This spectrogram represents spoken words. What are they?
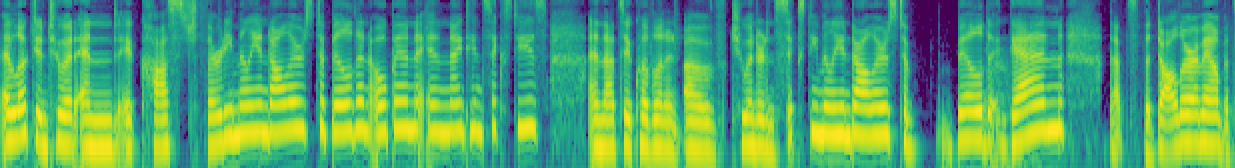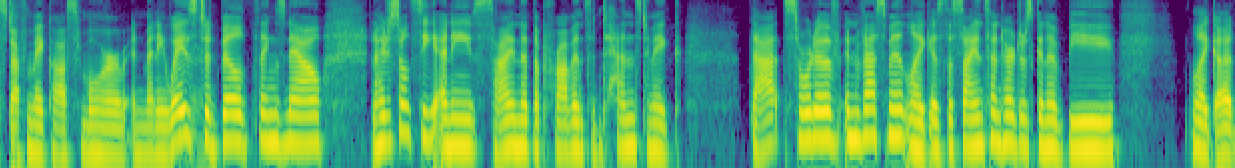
I looked into it, and it cost thirty million dollars to build and open in 1960s, and that's the equivalent of two hundred and sixty million dollars to build again. That's the dollar amount, but stuff may cost more in many ways to build things now, and I just don't see any sign that the province intends to make that sort of investment. Like, is the science center just going to be? like a,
